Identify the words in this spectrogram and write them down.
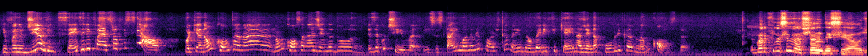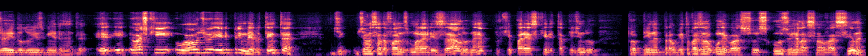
que foi no dia 26, ele foi extraoficial porque não conta na, não consta na agenda do executiva. Isso está em Money Report também. Eu verifiquei na agenda pública, não consta. Agora, o que vocês acharam desse áudio aí do Luiz Miranda? Eu acho que o áudio, ele primeiro tenta, de, de uma certa forma, desmoralizá-lo, né? Porque parece que ele está pedindo propina para alguém, está fazendo algum negócio escuso em relação à vacina.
